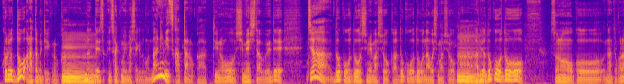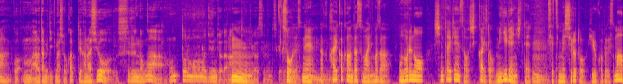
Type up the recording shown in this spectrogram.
これをどう改めていくのか、うん。なんでさっきも言いましたけども、何に使ったのかっていうのを示した上で、じゃあ、どこをどう締めましょうか、どこをどう直しましょうか、うん。あるいはどこをどうそのこうなんていうのかなこう、うん改めていきましょうかっていう話をするのが本当のものの順序だなっていう気はするんですけど、そうですね、ん。なんか改革案を出す前にまずは己の身体検査をしっかりと右例にしてうん。説明しろということです。まあ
